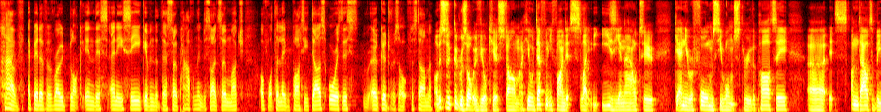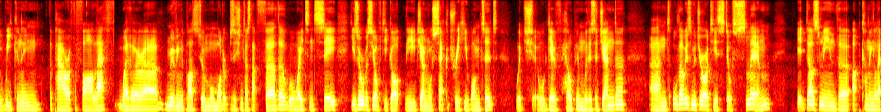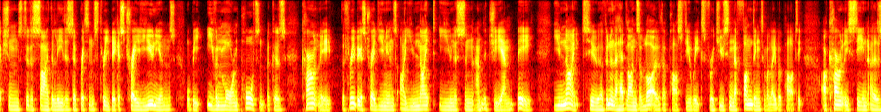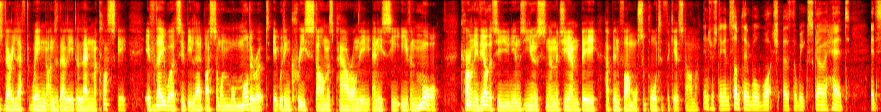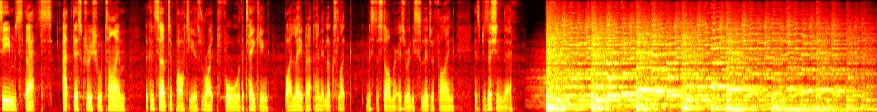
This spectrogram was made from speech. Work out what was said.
have a bit of a roadblock in this NEC, given that they're so powerful and they decide so much of what the Labour Party does, or is this a good result for Starmer? Oh, this is a good result with your Keir Starmer. He'll definitely find it slightly easier now to get any reforms he wants through the party. Uh, it's undoubtedly weakening the power of the far left. Whether uh, moving the party to a more moderate position does that further, we'll wait and see. He's obviously obviously got the general secretary he wanted, which will give help him with his agenda. And although his majority is still slim, it does mean the upcoming elections to decide the leaders of Britain's three biggest trade unions will be even more important because currently The three biggest trade unions are Unite, Unison, and the GMB. Unite, who have been in the headlines a lot over the past few weeks for reducing their funding to the Labour Party, are currently seen as very left wing under their leader Len McCluskey. If they were to be led by someone more moderate, it would increase Starmer's power on the NEC even more. Currently, the other two unions, Unison and the GMB, have been far more supportive for Keir Starmer. Interesting, and something we'll watch as the weeks go ahead. It seems that at this crucial time, the Conservative Party is ripe for the taking by Labour, and it looks like Mr. Starmer is really solidifying his position there.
